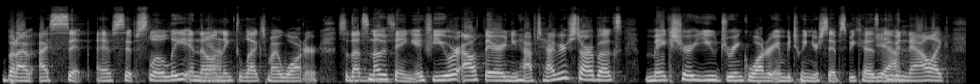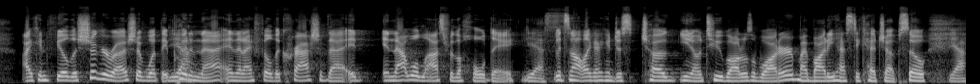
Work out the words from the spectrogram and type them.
But I, I sip. I sip slowly, and then I'll Mm-hmm. neglect my water. So that's another thing. If you are out there and you have to have your Starbucks, make sure you drink water in between your sips because Yeah. even now, like I can feel the sugar rush of what they Yeah. put in that, and then I feel the crash of that. It and that will last for the whole day. Yes. it's not like I can just chug, you know, two bottles of water. My body has to catch up. So Yeah.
